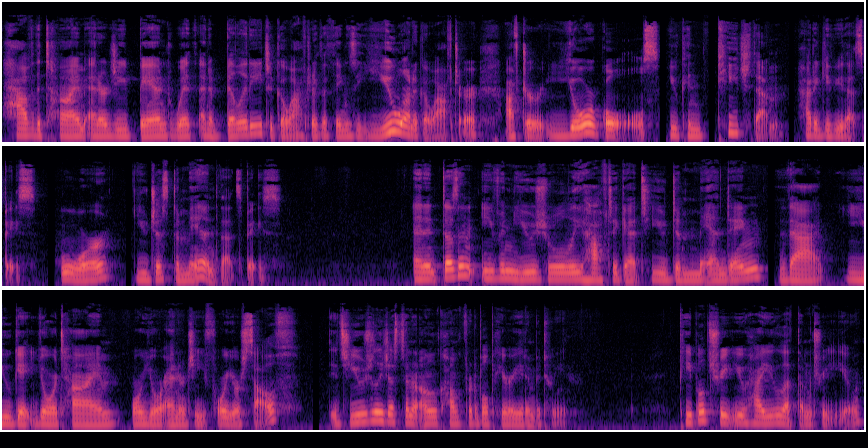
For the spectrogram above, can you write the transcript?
have the time, energy, bandwidth, and ability to go after the things that you want to go after, after your goals, you can teach them how to give you that space. Or you just demand that space. And it doesn't even usually have to get to you demanding that you get your time or your energy for yourself. It's usually just an uncomfortable period in between. People treat you how you let them treat you.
